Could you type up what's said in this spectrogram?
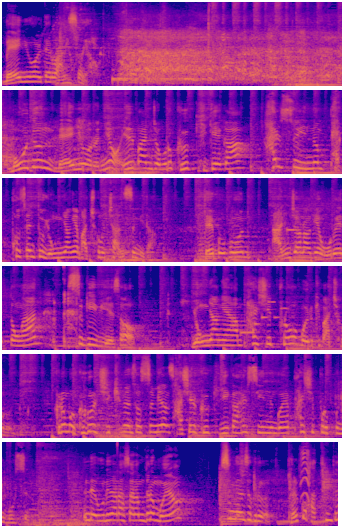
매뉴얼대로 안 써요. 모든 매뉴얼은요, 일반적으로 그 기계가 할 수 있는 100% 용량에 맞춰놓지 않습니다. 대부분 안전하게 오랫동안 쓰기 위해서 용량의 한 80%뭐 이렇게 맞춰놓는 거예요. 그러면 그걸 지키면서 쓰면 사실 그 기계가 할 수 있는 거에 80%뿐이 못 쓰는. 근데 우리나라 사람들은 뭐예요? 쓰면서 그런 될것 같은데?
